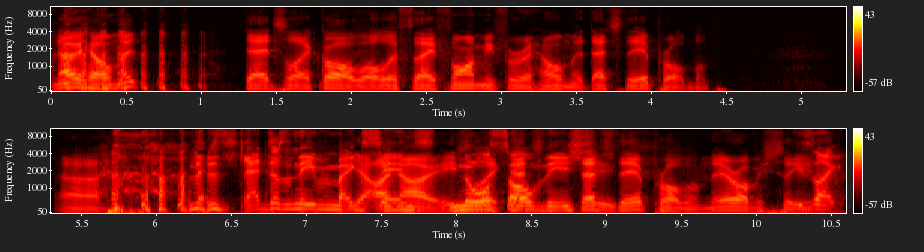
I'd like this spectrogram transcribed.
no helmet. Dad's like, oh well, if they find me for a helmet, that's their problem. Uh, that, is, that doesn't even make yeah, sense. I know. He's nor like, solve the issue. That's their problem. They're obviously. He's like,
